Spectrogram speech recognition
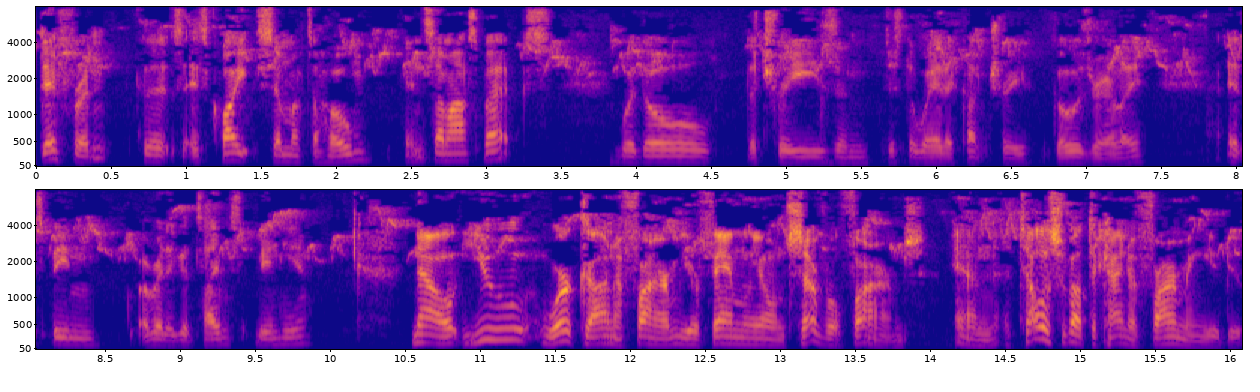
different because it's, it's quite similar to home in some aspects, with all the trees and just the way the country goes. Really, it's been a really good time being here. Now, you work on a farm. Your family owns several farms. And tell us about the kind of farming you do.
